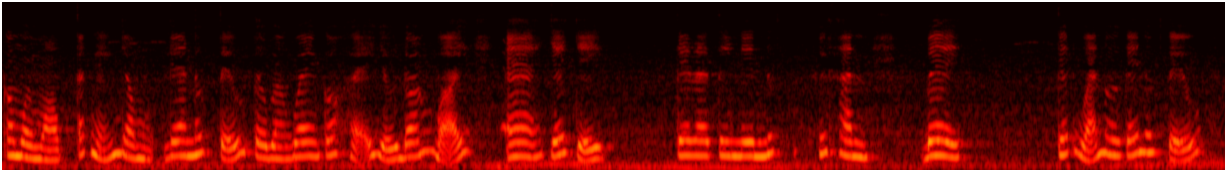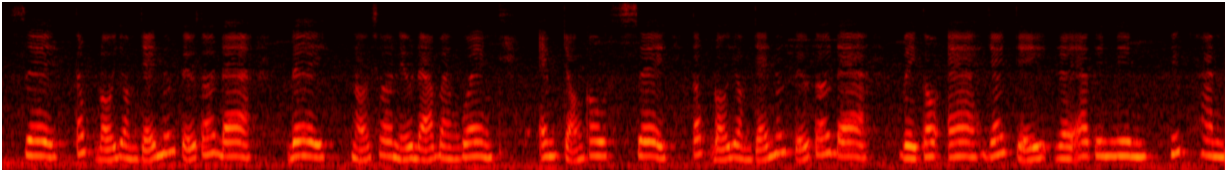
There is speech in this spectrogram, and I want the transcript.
Câu 11. Tắc nghẽn dòng ga nước tiểu từ bàng quang có thể dự đoán bởi A. Giá trị keratinin nước huyết thanh B. Kết quả nuôi cấy nước tiểu C. Tốc độ dòng chảy nước tiểu tối đa D. Nội soi niệu đạo bàng quang Em chọn câu C. Tốc độ dòng chảy nước tiểu tối đa vì câu A. Giá trị creatinine huyết thanh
